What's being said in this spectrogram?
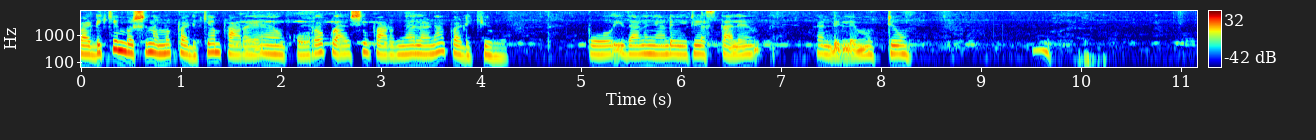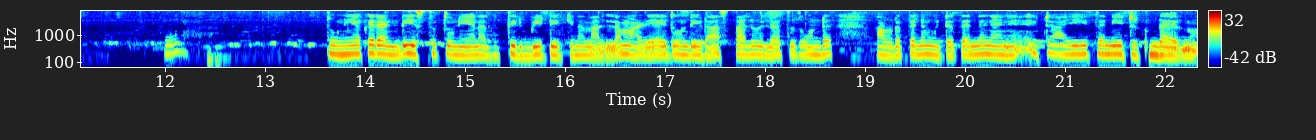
പഠിക്കും പക്ഷെ നമ്മൾ പഠിക്കാൻ പറയാ കുറേ പ്രാവശ്യം പറഞ്ഞാലാണ് പഠിക്കുള്ളൂ. അപ്പോൾ ഇതാണ് ഞങ്ങളുടെ വീട്ടിലെ സ്ഥലം. കണ്ടില്ലേ മുറ്റവും തുണിയൊക്കെ രണ്ട് ദിവസത്തെ തുണിയാണ് അത് തിരുമ്പിയിട്ടിരിക്കുന്നത്. നല്ല മഴയായതുകൊണ്ട് ഇടാൻ സ്ഥലമില്ലാത്തത് കൊണ്ട് അവിടെ തന്നെ മുറ്റത്ത് തന്നെ ഞാൻ ഇട്ട് ആയി തന്നെ ഇട്ടിട്ടുണ്ടായിരുന്നു.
